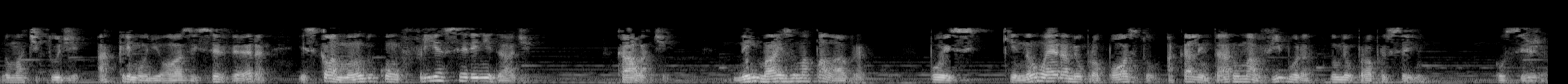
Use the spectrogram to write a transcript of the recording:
numa atitude acrimoniosa e severa, exclamando com fria serenidade: Cala-te, nem mais uma palavra, pois que não era meu propósito acalentar uma víbora no meu próprio seio. Ou seja,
